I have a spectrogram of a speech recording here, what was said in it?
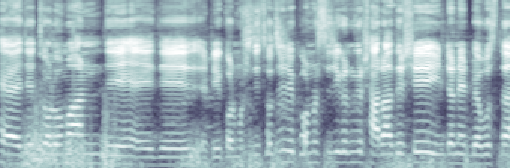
হ্যাঁ, যে চলমান যে যে একটি কর্মসূচি চলছে সেই কর্মসূচি কিন্তু সারা দেশে ইন্টারনেট ব্যবস্থা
